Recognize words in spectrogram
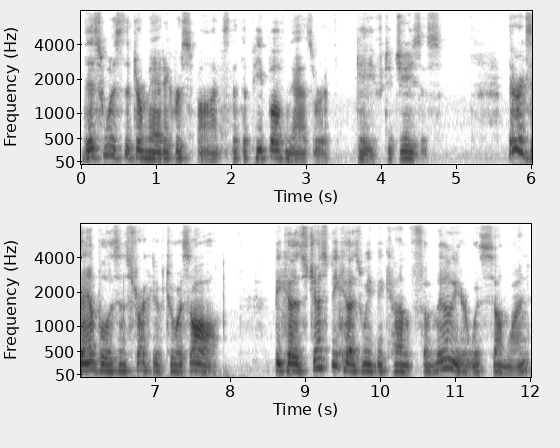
This was the dramatic response that the people of Nazareth gave to Jesus. Their example is instructive to us all because just because we become familiar with someone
